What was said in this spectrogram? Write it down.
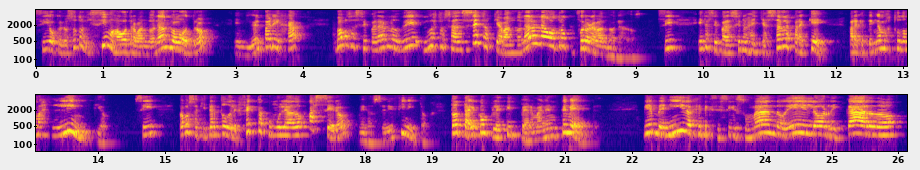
¿sí? o que nosotros hicimos a otro abandonando a otro, en nivel pareja, vamos a separarlo de nuestros ancestros que abandonaron a otro que fueron abandonados. ¿sí? Estas separaciones hay que hacerlas para qué? Para que tengamos todo más limpio. ¿sí? Vamos a quitar todo el efecto acumulado a cero menos cero infinito, total, completo y permanentemente. Bienvenido, gente que se sigue sumando, Elo, Ricardo,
